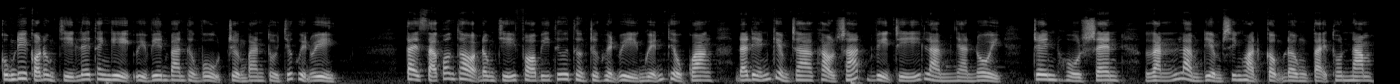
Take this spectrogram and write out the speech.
Cùng đi có đồng chí Lê Thanh Nghị, Ủy viên Ban Thường vụ, trưởng Ban Tổ chức huyện ủy. Tại xã Quang Thọ, đồng chí Phó Bí thư Thường trực huyện ủy Nguyễn Thiều Quang đã đến kiểm tra khảo sát vị trí làm nhà nổi trên hồ sen gắn làm điểm sinh hoạt cộng đồng tại thôn 5.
